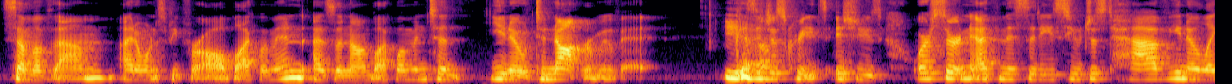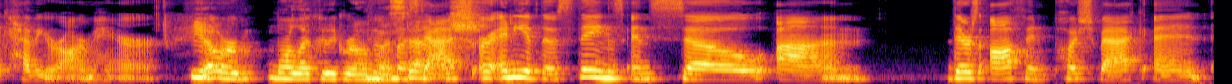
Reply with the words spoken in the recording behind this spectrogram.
some of them. I don't want to speak for all black women as a non-black woman to you know to not remove it. Because yeah. it just creates issues. Or certain ethnicities who just have you know like heavier arm hair. Yeah, or more likely to grow a mustache. mustache or any of those things. And so um there's often pushback and,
